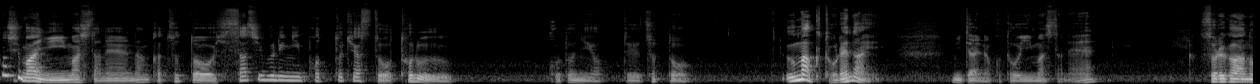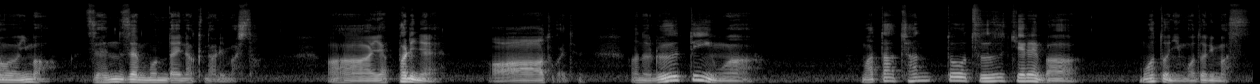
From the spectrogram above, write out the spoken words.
少し前に言いましたね。なんかちょっと久しぶりにポッドキャストを撮ることによってちょっとうまく撮れないみたいなことを言いましたね。それがあの今全然問題なくなりました。あーやっぱりねあーとか言って、ね、あのルーティンはまたちゃんと続ければ元に戻ります。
